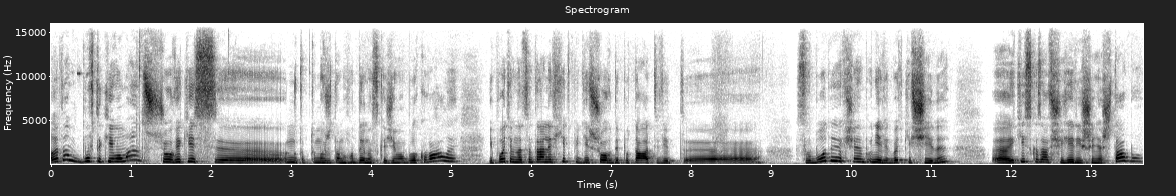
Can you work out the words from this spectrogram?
Але там був такий момент, що в якийсь, е, ну тобто ми вже там годину, скажімо, блокували, і потім на центральний вхід підійшов депутат від е, Свободи, якщо не ні, від батьківщини, е, який сказав, що є рішення штабу,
